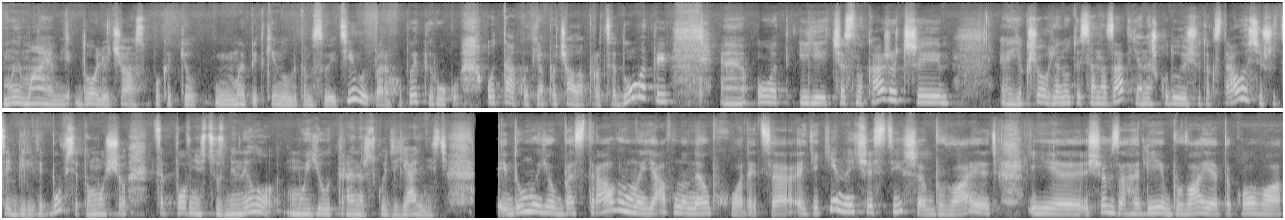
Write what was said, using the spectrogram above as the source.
ми маємо долю часу, поки ми підкинули там своє тіло і перехопити руку. Отак, от я почала про це думати. Е, От і чесно кажучи, е, якщо оглянутися назад, я не шкодую, що так сталося, що цей біль відбувся, тому що це повністю змінило мою тренерську діяльність. І думаю, без травми явно не обходиться. Які найчастіше бувають, і що взагалі буває такого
